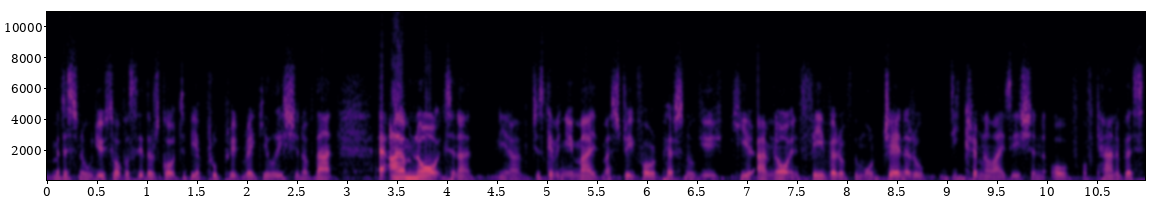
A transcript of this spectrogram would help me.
medicinal use. Obviously, there's got to be appropriate regulation of that. Uh, I am not, and I, you know, I've just given you my, my straightforward personal view here. I'm not in favour of the more general decriminalisation of, of cannabis.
